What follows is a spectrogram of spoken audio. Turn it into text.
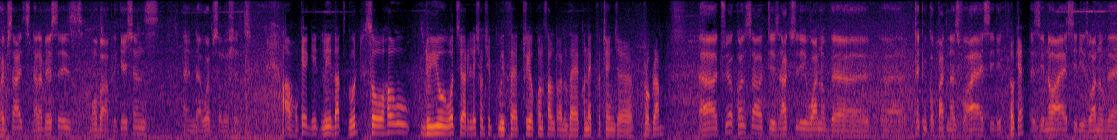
websites, databases, mobile applications, and uh, web solutions. Oh, okay, Lee, that's good. So, how do you? What's your relationship with uh, Trio Consult and the Connect for Change uh, program? Uh, Trio Consult is actually one of the uh, technical partners for IICD. Okay. As you know, IICD is one of the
